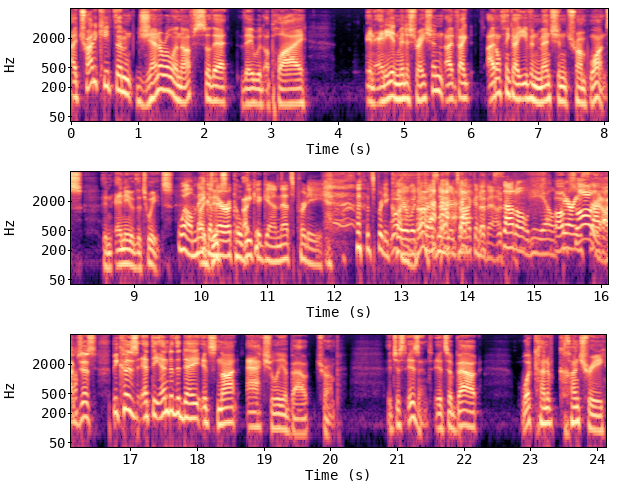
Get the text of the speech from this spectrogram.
I try to keep them general enough so that they would apply in any administration. In fact, I don't think I even mentioned Trump once in any of the tweets. Well, make I America did, weak I, again. That's pretty. that's pretty clear which president you're talking about. Subtle, Neil. I'm Very sorry. subtle. I'm just because at the end of the day, it's not actually about Trump. It just isn't. It's about what kind of country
